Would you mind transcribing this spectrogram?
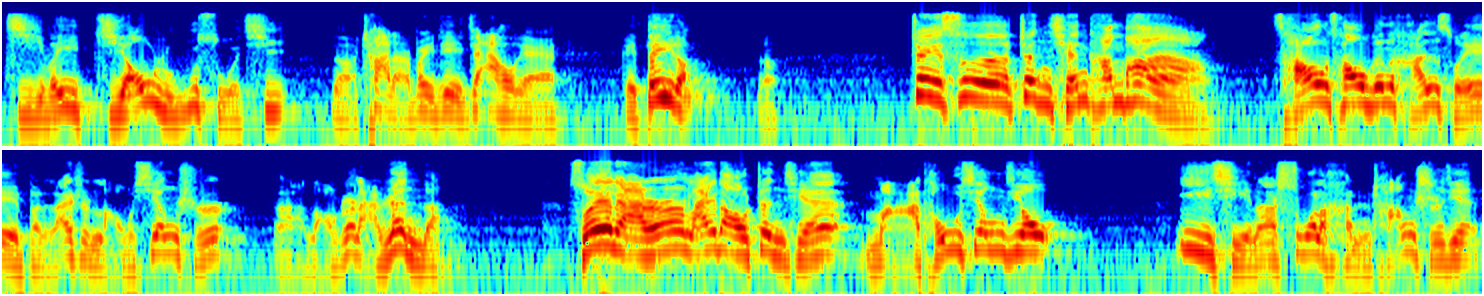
己为绞虏所欺啊，差点被这家伙给给逮着啊。这次阵前谈判啊，曹操跟韩遂本来是老相识啊，老哥俩认得，所以俩人来到阵前，马头相交，一起呢说了很长时间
